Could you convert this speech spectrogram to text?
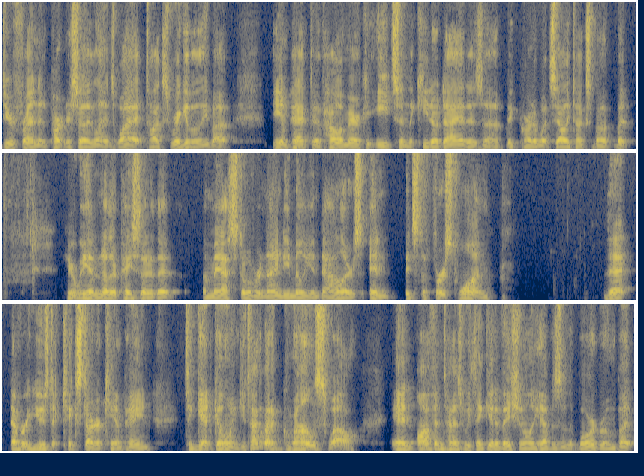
dear friend and partner Sally Lyons Wyatt talks regularly about the impact of how America eats, and the keto diet is a big part of what Sally talks about. But here we had another pace setter that amassed over $90 million. And it's the first one that ever used a Kickstarter campaign to get going. You talk about a groundswell. And oftentimes we think innovation only happens in the boardroom, but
